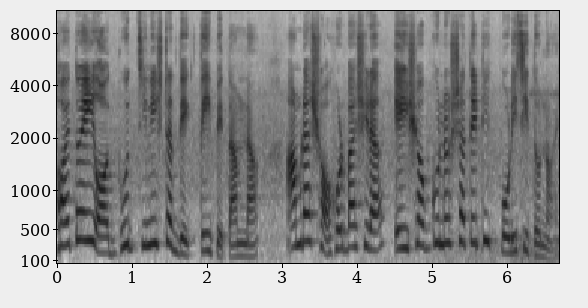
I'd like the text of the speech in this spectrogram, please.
হয়তো এই অদ্ভুত জিনিসটা দেখতেই পেতাম না। আমরা শহরবাসীরা এই সবগুলোর সাথে ঠিক পরিচিত নয়।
